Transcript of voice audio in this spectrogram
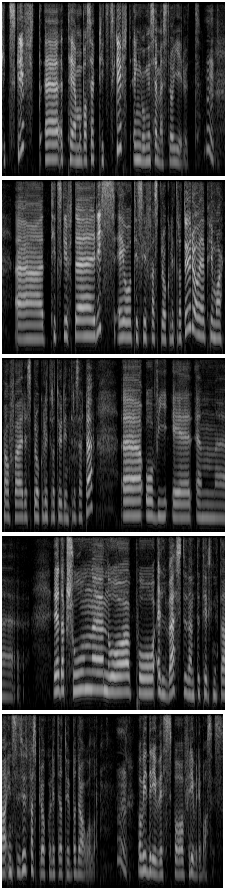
tidsskrift, eh, et temabasert tidsskrift, en gang i semesteret og gir ut. Eh, tidsskriftet RIS er jo tidsskrift for språk og litteratur, og er primært da for språk- og litteraturinteresserte. Eh, og vi er en redaksjon nå på elleve studenter tilknytta Institutt for språk og litteratur på Dragvoll. Mm. Og vi drives på frivillig basis.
